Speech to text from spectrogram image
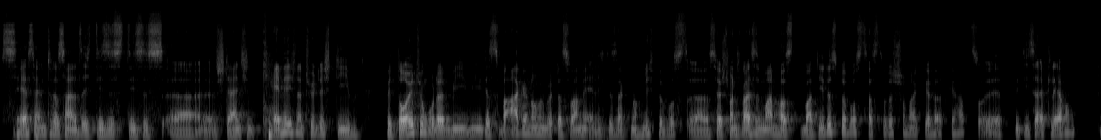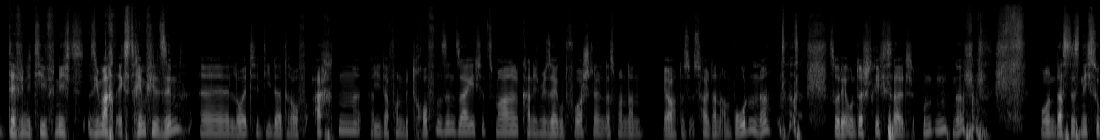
Sehr, sehr interessant. Also ich, dieses, dieses äh, Sternchen kenne ich natürlich, die Bedeutung oder wie, wie das wahrgenommen wird, das war mir ehrlich gesagt noch nicht bewusst. Äh, sehr spannend. Ich weiß nicht, Mann, hast, war dir das bewusst? Hast du das schon mal gehört gehabt, so, äh, mit dieser Erklärung? Definitiv nicht. Sie macht extrem viel Sinn. Äh, Leute, die darauf achten, die davon betroffen sind, sage ich jetzt mal, kann ich mir sehr gut vorstellen, dass man dann, ja, das ist halt dann am Boden, ne? so der Unterstrich ist halt unten, ne? Und dass das nicht so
